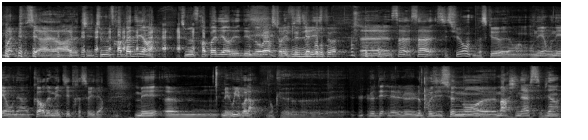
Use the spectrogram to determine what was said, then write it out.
moi, tu, sais, alors, tu, tu, me feras pas dire, tu me feras pas dire des, horreurs sur les fiscalistes. Pour toi. Euh, ça, ça c'est sûr, parce que on est, on est, on est un corps de métier très solidaire. Mais, mais oui, voilà. Donc le, positionnement euh, marginal, c'est bien,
